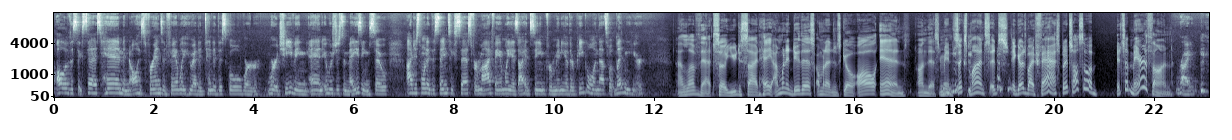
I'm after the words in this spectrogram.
all of the success him and all his friends and family who had attended the school were were achieving and it was just amazing so i just wanted the same success for my family as i had seen for many other people and that's what led me here I love that. So you decide, hey, I'm going to do this. I'm going to just go all in on this. I mean, six months, it's it goes by fast, but it's also a it's a marathon. right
